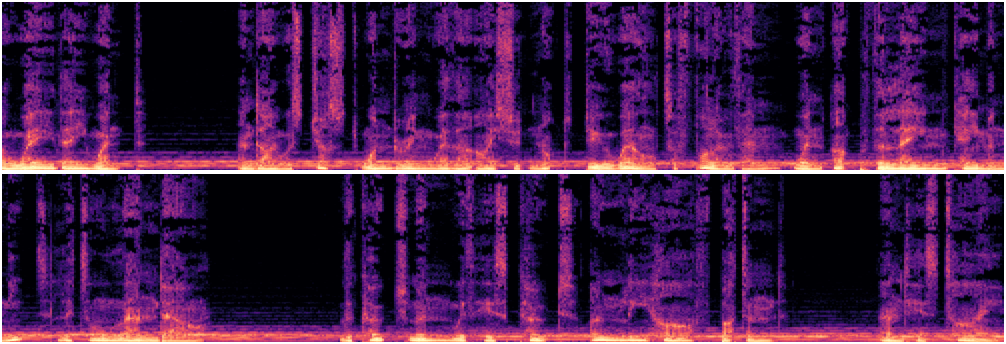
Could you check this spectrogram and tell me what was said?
Away they went, and I was just wondering whether I should not do well to follow them when up the lane came a neat little landau. The coachman with his coat only half buttoned, and his tie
